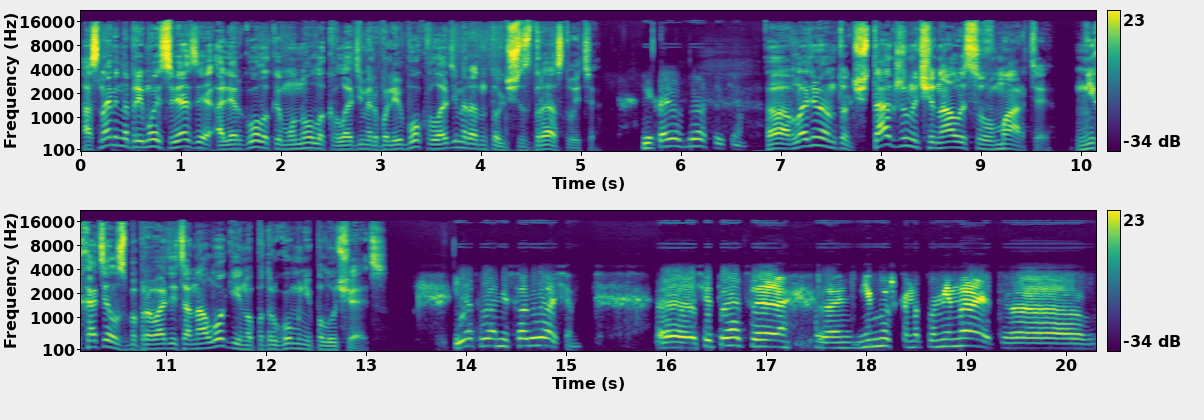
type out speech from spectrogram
А с нами на прямой связи аллерголог, иммунолог Владимир Болебок. Владимир Анатольевич, здравствуйте. Михаил, здравствуйте. А, Владимир Анатольевич, также начиналось в марте. Не хотелось бы проводить аналогии, но по-другому не получается. Я с вами согласен. Э, ситуация э, немножко напоминает э,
